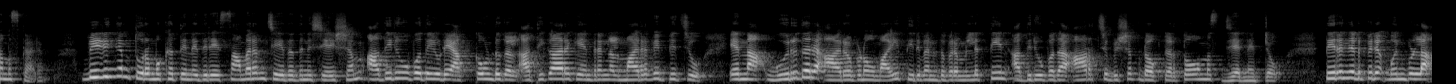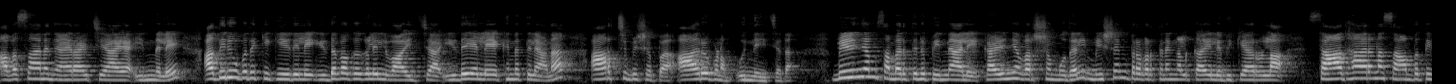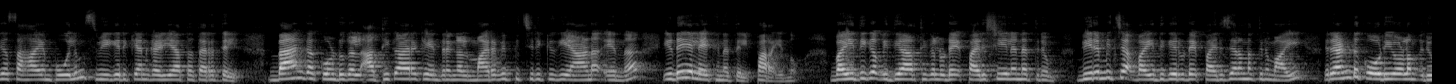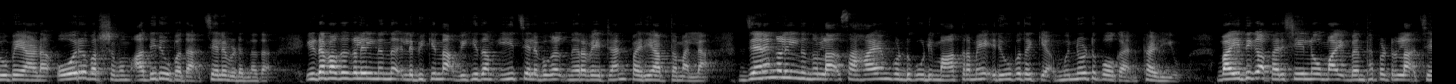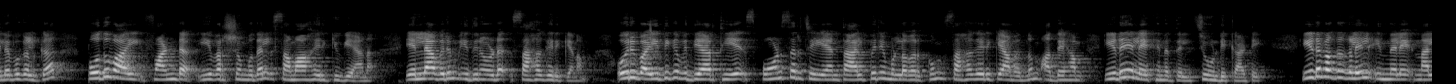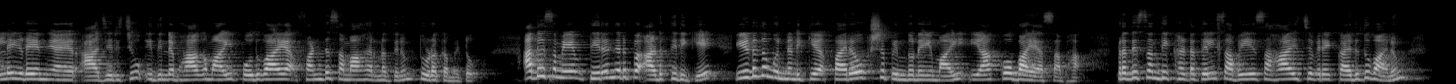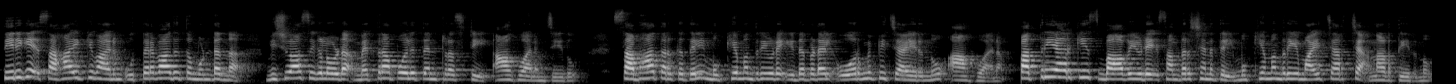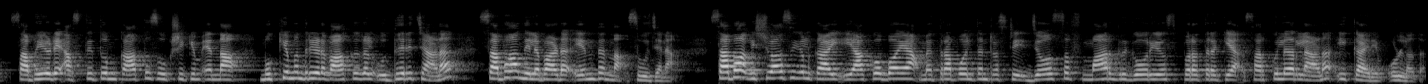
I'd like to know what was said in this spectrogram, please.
നമസ്കാരം. വിഴിഞ്ഞം തുറമുഖത്തിനെതിരെ സമരം ചെയ്തതിനു ശേഷം അതിരൂപതയുടെ അക്കൗണ്ടുകൾ അധികാര കേന്ദ്രങ്ങൾ മരവിപ്പിച്ചു എന്ന ഗുരുതര ആരോപണവുമായി തിരുവനന്തപുരം ലത്തീൻ അതിരൂപത ആർച്ച് ബിഷപ്പ് ഡോക്ടർ തോമസ് ജെന്നറ്റോ തിരഞ്ഞെടുപ്പിന് മുൻപുള്ള അവസാന ഞായറാഴ്ചയായ ഇന്നലെ അതിരൂപതയ്ക്ക് കീഴിലെ ഇടവകകളിൽ വായിച്ച ഇടയലേഖനത്തിലാണ് ആർച്ച് ബിഷപ്പ് ആരോപണം ഉന്നയിച്ചത്. വിഴിഞ്ഞം സമരത്തിനു പിന്നാലെ കഴിഞ്ഞ വർഷം മുതൽ മിഷൻ പ്രവർത്തനങ്ങൾക്കായി ലഭിക്കാറുള്ള സാധാരണ സാമ്പത്തിക സഹായം പോലും സ്വീകരിക്കാൻ കഴിയാത്ത തരത്തിൽ ബാങ്ക് അക്കൗണ്ടുകൾ അധികാര കേന്ദ്രങ്ങൾ മരവിപ്പിച്ചിരിക്കുകയാണ് എന്ന് ഇടയലേഖനത്തിൽ പറയുന്നു. വൈദിക വിദ്യാർത്ഥികളുടെ പരിശീലനത്തിനും വിരമിച്ച വൈദികരുടെ പരിചരണത്തിനുമായി രണ്ട് കോടിയോളം രൂപയാണ് ഓരോ വർഷവും അതിരൂപത ചെലവിടുന്നത്. ഇടവകകളിൽ നിന്ന് ലഭിക്കുന്ന വിഹിതം ഈ ചെലവുകൾ നിറവേറ്റാൻ പര്യാപ്തമല്ല. ജനങ്ങളിൽ നിന്നുള്ള സഹായം കൊണ്ടുകൂടി മാത്രമേ രൂപതയ്ക്ക് മുന്നോട്ടു പോകാൻ കഴിയൂ. വൈദിക പരിശീലനവുമായി ബന്ധപ്പെട്ടുള്ള ചെലവുകൾക്ക് പൊതുവായി ഫണ്ട് ഈ വർഷം മുതൽ സമാഹരിക്കുകയാണ്. എല്ലാവരും ഇതിനോട് സഹകരിക്കണം. ഒരു വൈദിക വിദ്യാർത്ഥിയെ സ്പോൺസർ ചെയ്യാൻ താല്പര്യമുള്ളവർക്കും സഹകരിക്കാമെന്നും അദ്ദേഹം ഇടയലേഖനത്തിൽ ചൂണ്ടിക്കാട്ടി. ഇടവകകളിൽ ഇന്നലെ നല്ല ഇടയൻ ഞായർ ആചരിച്ചു. ഇതിന്റെ ഭാഗമായി പൊതുവായ ഫണ്ട് സമാഹരണത്തിനും തുടക്കമിട്ടു. അതേസമയം തിരഞ്ഞെടുപ്പ് അടുത്തിരിക്കെ ഇടതുമുന്നണിക്ക് പരോക്ഷ പിന്തുണയുമായി യാക്കോബായ സഭ. പ്രതിസന്ധി ഘട്ടത്തിൽ സഭയെ സഹായിച്ചവരെ കരുതുവാനും തിരികെ സഹായിക്കുവാനും ഉത്തരവാദിത്വമുണ്ടെന്ന് വിശ്വാസികളോട് മെത്രാപ്പോലിത്തൻ ട്രസ്റ്റി ആഹ്വാനം ചെയ്തു. സഭാ തർക്കത്തിൽ മുഖ്യമന്ത്രിയുടെ ഇടപെടൽ ഓർമ്മിപ്പിച്ചായിരുന്നു ആഹ്വാനം. പത്രിയാർക്കീസ് ബാവയുടെ സന്ദർശനത്തിൽ മുഖ്യമന്ത്രിയുമായി ചർച്ച നടത്തിയിരുന്നു. സഭയുടെ അസ്തിത്വം കാത്തുസൂക്ഷിക്കും എന്ന മുഖ്യമന്ത്രിയുടെ വാക്കുകൾ ഉദ്ധരിച്ചാണ് സഭാ നിലപാട് എന്തെന്ന സൂചന. സഭ വിശ്വാസികൾക്കായി Yakobaya metropolitan trustee Joseph Mar Gregorios പുറത്തിറക്കിയ സർക്കുലറിലാണ് ഇക്കാര്യം ഉള്ളത്.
